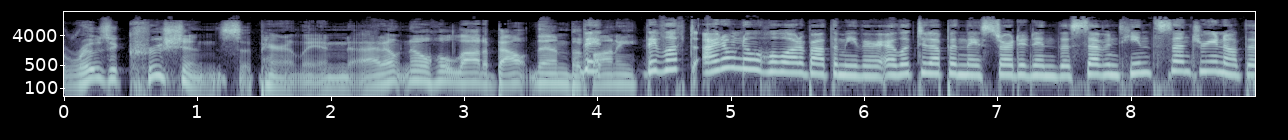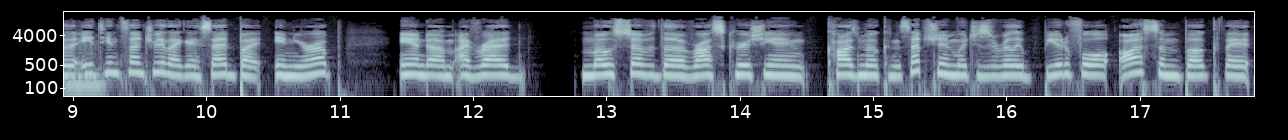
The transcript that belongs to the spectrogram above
Rosicrucians, apparently. And I don't know a whole lot about them, but They, Bonnie. they've left. I don't know a whole lot about them either. I looked it up, and they started in the 17th century, not the Mm-hmm. 18th century, like I said, but in Europe. And um, I've read most of the Rosicrucian Cosmo Conception, which is a really beautiful, awesome book that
